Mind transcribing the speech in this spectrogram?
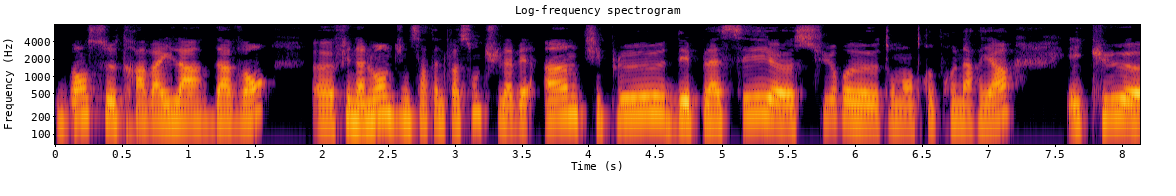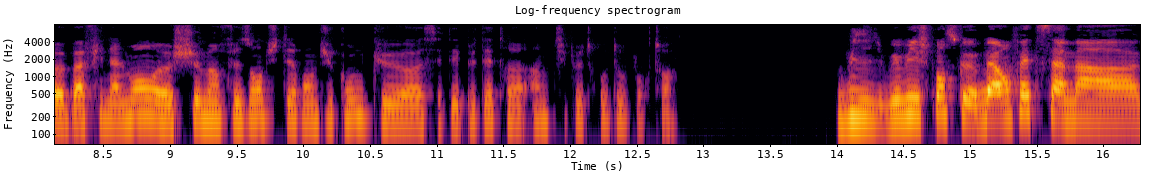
dans ce travail-là d'avant, euh, finalement, d'une certaine façon, tu l'avais un petit peu déplacé euh, sur euh, ton entrepreneuriat et que bah, finalement, chemin faisant, tu t'es rendu compte que c'était peut-être un petit peu trop tôt pour toi. Oui, oui, oui, je pense que bah en fait ça m'a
